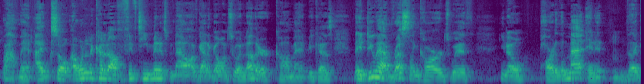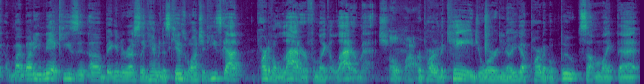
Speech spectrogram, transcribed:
Wow, man! I so I wanted to cut it off at 15 minutes, but now I've got to go into another comment because they do have wrestling cards with, you know, part of the mat in it. Mm-hmm. Like my buddy Nick, he's uh, big into wrestling. Him and his kids watch it. He's got part of a ladder from like a ladder match. Oh wow! Or part of a cage, or you know, you got part of a boot, something like that.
